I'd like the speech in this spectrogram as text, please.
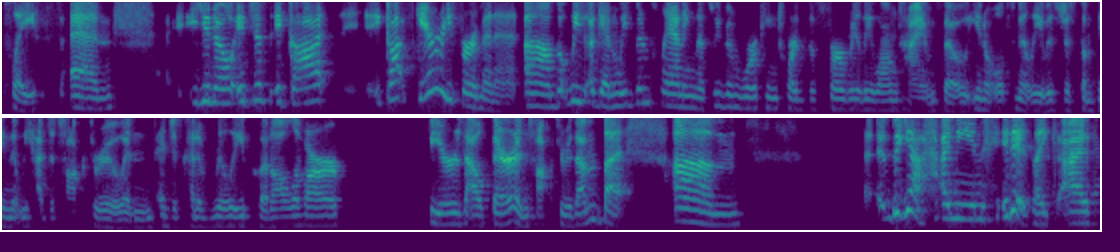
place and you know it just it got it got scary for a minute. Um, but we again we've been planning this. We've been working towards this for a really long time. So you know ultimately it was just something that we had to talk through and and just kind of really put all of our fears out there and talk through them. But um but yeah, I mean, it is like I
